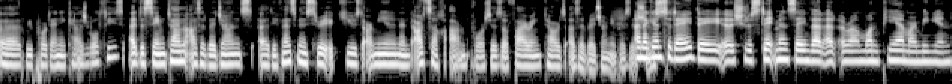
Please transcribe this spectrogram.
uh, report any casualties. At the same time, Azerbaijan's uh, defense ministry accused Armenian and Artsakh armed forces of firing towards Azerbaijani positions. And again, today they uh, issued a statement saying that at around 1 p.m., Armenian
